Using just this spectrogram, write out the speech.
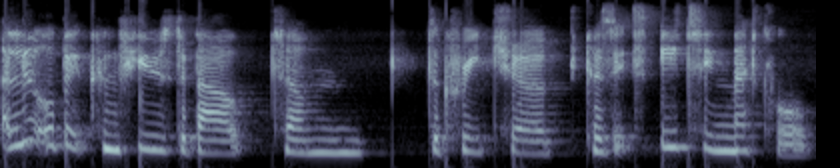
a little bit confused about um, the creature because it's eating metal,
